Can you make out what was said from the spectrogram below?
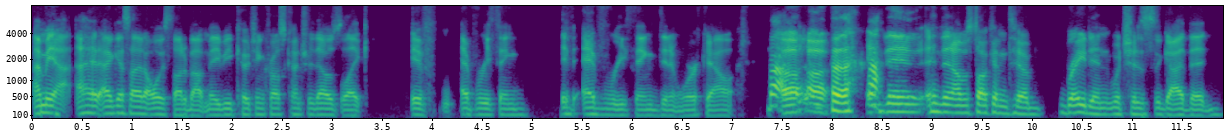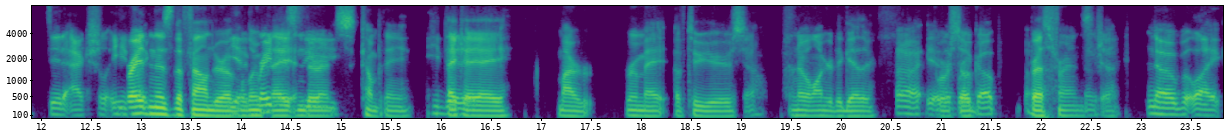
I mean, I, I had. I guess I'd always thought about maybe coaching cross country. That was like if everything if everything didn't work out. Uh, and then and then I was talking to Braden, which is the guy that did actually. Braden like, is the founder of yeah, Illuminate Endurance the, Company, he did aka it. my roommate of two years. Yeah. We're no longer together. Uh, yeah, we're so up. best friends. No, yeah. No, but like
